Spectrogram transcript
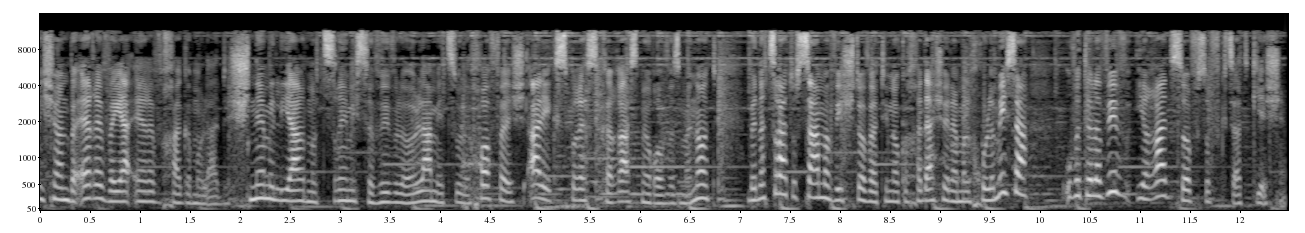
ראשון בערב היה ערב חג המולד. שני מיליארד נוצרים מסביב לעולם יצאו לחופש, אלי אקספרס קרס מרוב הזמנות, בנצרת אוסאמה ואשתו והתינוק החדש שלהם הלכו למיסה, ובתל אביב ירד סוף סוף קצת גשם.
